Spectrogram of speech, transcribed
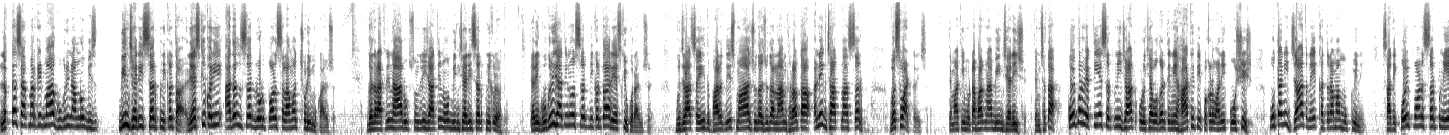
લખતર શાક માર્કેટમાં ઘૂઘરી નામનો બિનઝેરી સર્પ નીકળતા રેસ્ક્યુ કરી આદલસર રોડ પર સલામત છોડી મુકાયો છે. ગત રાત્રિના રૂપસુંદરી જાતિનો બિનઝેરી સર્પ નીકળ્યો હતો. ત્યારે ઘૂઘરી જાતિનો સર્પ નીકળતા રેસ્ક્યુ કરાયું છે. ગુજરાત સહિત ભારત દેશમાં જુદા જુદા નામ ધરાવતા અનેક જાતના સર્પ વસવાટ કરે છે. તેમાંથી મોટાભાગના બિનઝેરી છે. તેમ છતાં કોઈ પણ વ્યક્તિએ સર્પની જાત ઓળખ્યા વગર તેને હાથેથી પકડવાની કોશિશ પોતાની જાતને ખતરામાં મૂકવી નહીં. સાથે કોઈ પણ સર્પને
